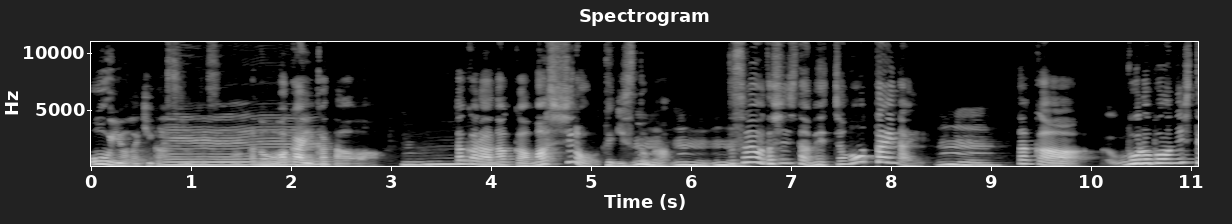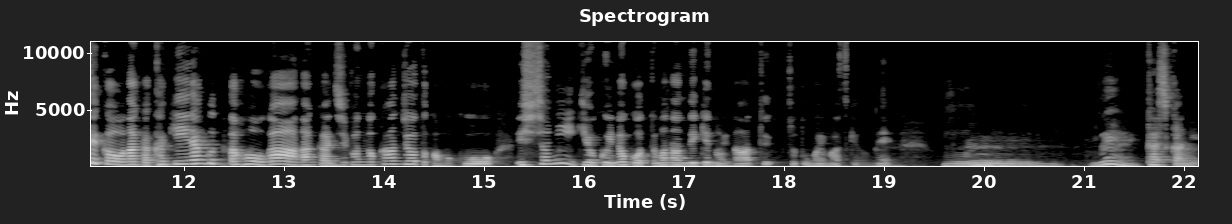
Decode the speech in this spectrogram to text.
多いような気がするんですあの若い方は。うんだからなんか真っ白テキストが。うんうんでそれ私にしたらめっちゃもったいない。うん。なんかボロボロにしてこうなんか書き殴った方がなんか自分の感情とかもこう一緒に記憶に残って学んでいけるのになってちょっと思いますけどね。ううんんねえ確かに。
